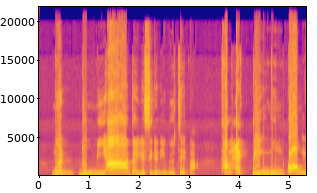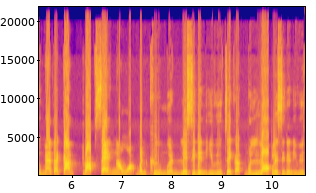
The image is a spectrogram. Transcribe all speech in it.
ๆ เหมือนดูมีอาใน Resident Evil 7อะทั้ง acting มุมกล้องหรือแม้แต่การปรับแสงเงาอะมันคือเหมือน Resident Evil 7อะเหมือนลอก Resident Evil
